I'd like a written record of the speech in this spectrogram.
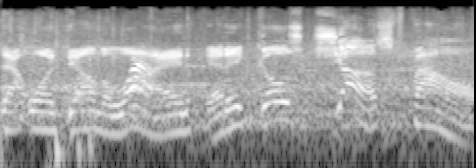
That one down the line, and it goes just foul.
